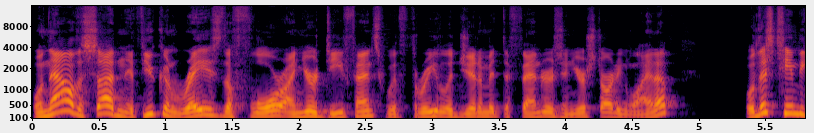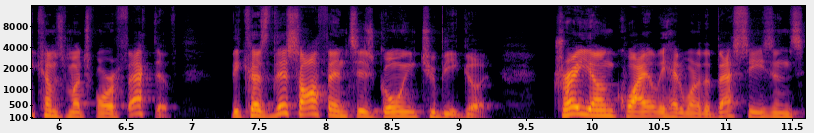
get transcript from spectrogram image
Well, now all of a sudden, if you can raise the floor on your defense with three legitimate defenders in your starting lineup, well, this team becomes much more effective because this offense is going to be good. Trae Young quietly had one of the best seasons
